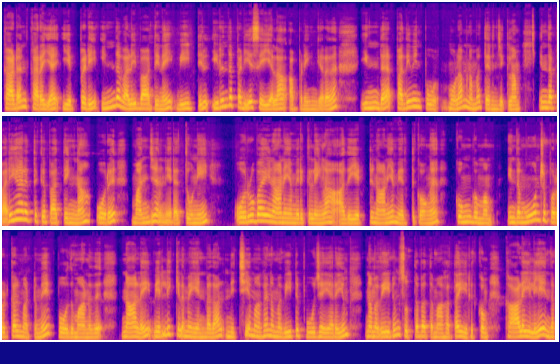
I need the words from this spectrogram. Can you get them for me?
கடன் கரைய எப்படி இந்த வழிபாட்டினை வீட்டில் இருந்தபடியே செய்யலாம் அப்படிங்கிறத இந்த பதிவின் பூ மூலம் நம்ம தெரிஞ்சுக்கலாம். இந்த பரிகாரத்துக்கு பார்த்திங்கன்னா ஒரு மஞ்சள் நிற துணி ஒரு ரூபாய் நாணயம் இருக்கு இல்லைங்களா? அது எட்டு நாணயம் எடுத்துக்கோங்க. குங்குமம் இந்த மூன்று பொருட்கள் மட்டுமே போதுமானது. நாளை வெள்ளிக்கிழமை என்பதால் நிச்சயமாக நம்ம வீட்டு பூஜை அறையும் நம்ம வீடும் சுத்தபத்தமாகத்தான் இருக்கும். காலையிலேயே இந்த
